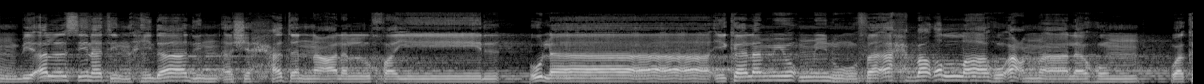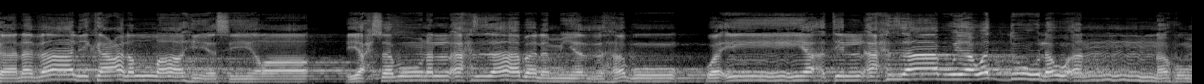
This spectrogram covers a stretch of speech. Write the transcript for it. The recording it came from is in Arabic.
بألسنة حداد أشحة على الخير. أولئك لم يؤمنوا فأحبط الله أعمالهم وكان ذلك على الله يسيرا. يحسبون الأحزاب لم يذهبوا وإن يأتي الأحزاب يودوا لو أنهم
